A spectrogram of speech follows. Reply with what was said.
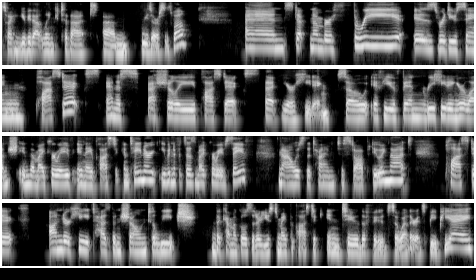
So I can give you that link to that um, resource as well. And step number three is reducing plastics and especially plastics that you're heating. So if you've been reheating your lunch in the microwave in a plastic container, even if it says microwave safe, now is the time to stop doing that. Plastic under heat has been shown to leach the chemicals that are used to make the plastic into the food. So whether it's BPA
